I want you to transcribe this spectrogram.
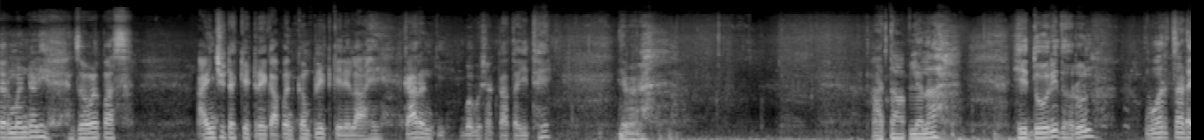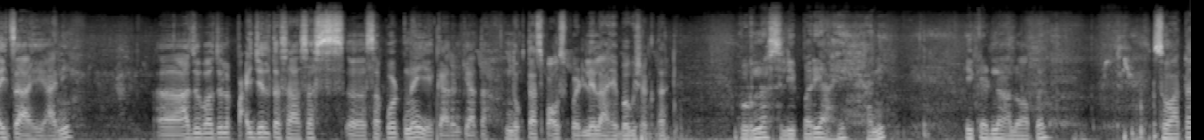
तर मंडळी जवळपास ऐंशी टक्के ट्रेक आपण कंप्लीट केलेला आहे. कारण की बघू शकता आता इथे हे बघा. आता आपल्याला ही दोरी धरून वर चढायचं आहे आणि आजूबाजूला पाहिजे तसा असा सपोर्ट नाही आहे कारण की आता नुकताच पाऊस पडलेला आहे बघू शकता. पूर्ण स्लिपरी आहे आणि इकडनं आलो आपण. सो आता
